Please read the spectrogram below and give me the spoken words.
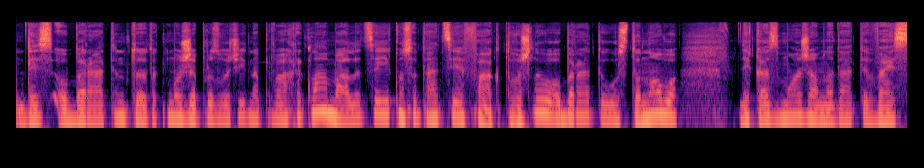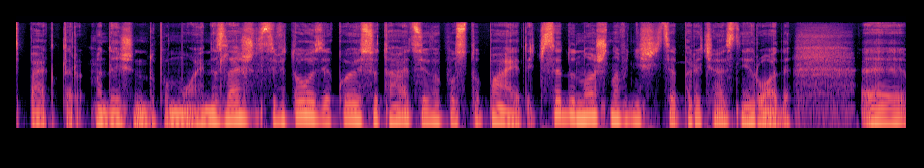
десь обирати, ну, то так може прозвучити на правах реклами, але це є констатація факту. Важливо обирати установу, яка зможе вам надати весь спектр медичної допомоги, незалежно від того, з якою ситуацією ви поступаєте. Чи це доношена чи це перечасні роди, е,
